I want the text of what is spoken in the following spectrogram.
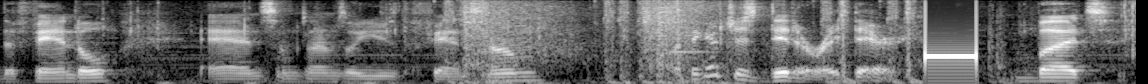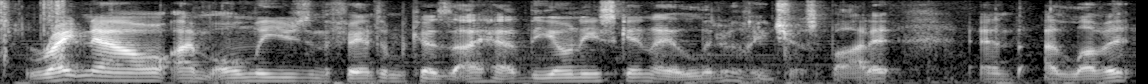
the Fandle, and sometimes I'll use the Phantom. I think I just did it right there. But right now, I'm only using the Phantom because I have the Oni skin. I literally just bought it, and I love it.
